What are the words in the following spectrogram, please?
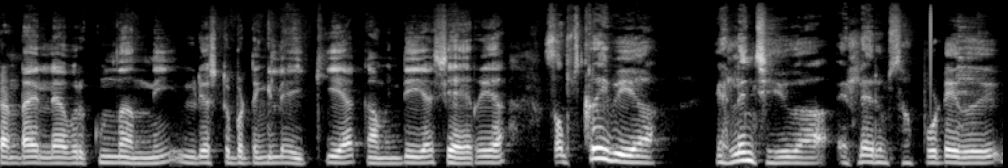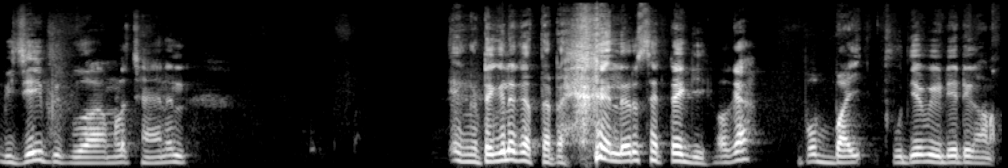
കണ്ട എല്ലാവർക്കും നന്ദി. വീഡിയോ ഇഷ്ടപ്പെട്ടെങ്കിൽ ലൈക്ക് ചെയ്യുക കമന്റ് ചെയ്യുക ഷെയർ ചെയ്യുക സബ്സ്ക്രൈബ് ചെയ്യുക എല്ലാം ചെയ്യുക. എല്ലാവരും സപ്പോർട്ട് ചെയ്ത് വിജയിപ്പിക്കുക. നമ്മളെ ചാനൽ എങ്ങോട്ടെങ്കിലൊക്കെ എത്തട്ടെ. എല്ലാവരും സെറ്റാക്കി ഓക്കെ അപ്പോൾ ബൈ പുതിയ വീഡിയോ ആയിട്ട് കാണാം.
